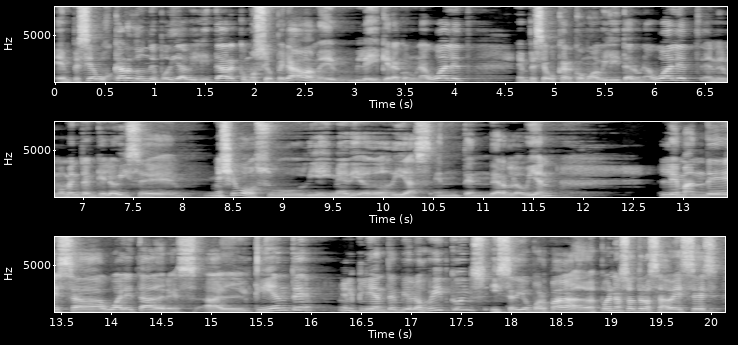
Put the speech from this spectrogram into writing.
empecé a buscar dónde podía habilitar, cómo se operaba. Me leí que era con una wallet. Empecé a buscar cómo habilitar una wallet. En el momento en que lo hice, me llevó su día y medio, dos días entenderlo bien. Le mandé esa wallet address al cliente. El cliente envió los bitcoins y se dio por pagado. Después nosotros a veces,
